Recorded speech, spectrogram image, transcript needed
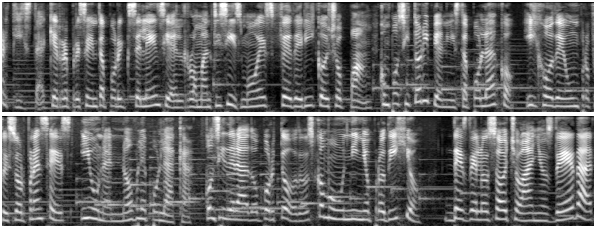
Artista que representa por excelencia el romanticismo es Federico Chopin, compositor y pianista polaco, hijo de un profesor francés y una noble polaca, considerado por todos como un niño prodigio. Desde los 8 años de edad,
